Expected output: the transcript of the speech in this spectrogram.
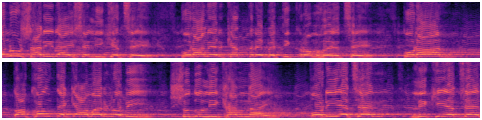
অনুসারীরা এসে লিখেছে, কোরআনের ক্ষেত্রে ব্যতিক্রম হয়েছে। কোরআন তখন থেকে আমার নবী শুধু লিখান নাই, পড়িয়েছেন, লিখিয়েছেন,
